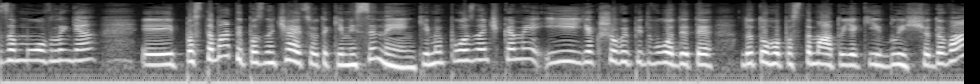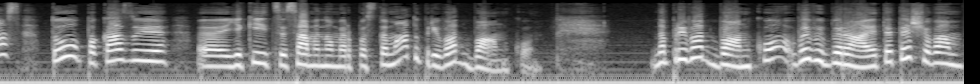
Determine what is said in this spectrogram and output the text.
замовлення. Постамати позначаються такими синенькими позначками, і якщо ви підводите до того постамату, який ближче до вас, то показує, е, який це саме номер постамату Приватбанку. На Приватбанку ви вибираєте те, що вам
